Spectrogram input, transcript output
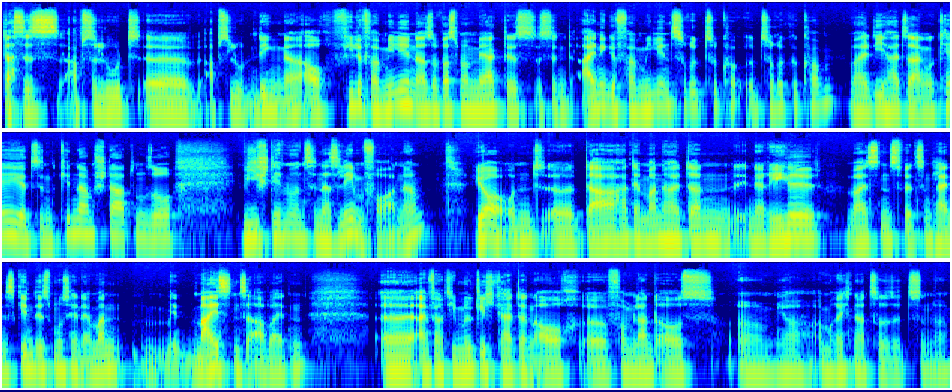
das ist absolut, äh, absolut ein Ding. Ne? Auch viele Familien, also was man merkt, ist, es sind einige Familien zurückzuko- zurückgekommen, weil die halt sagen, okay, jetzt sind Kinder am Start und so. Wie stellen wir uns denn das Leben vor? Ne? Ja, und äh, da hat der Mann halt dann in der Regel, meistens, wenn es ein kleines Kind ist, muss ja der Mann meistens arbeiten, äh, einfach die Möglichkeit dann auch äh, vom Land aus ähm, ja, am Rechner zu sitzen. Ne?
